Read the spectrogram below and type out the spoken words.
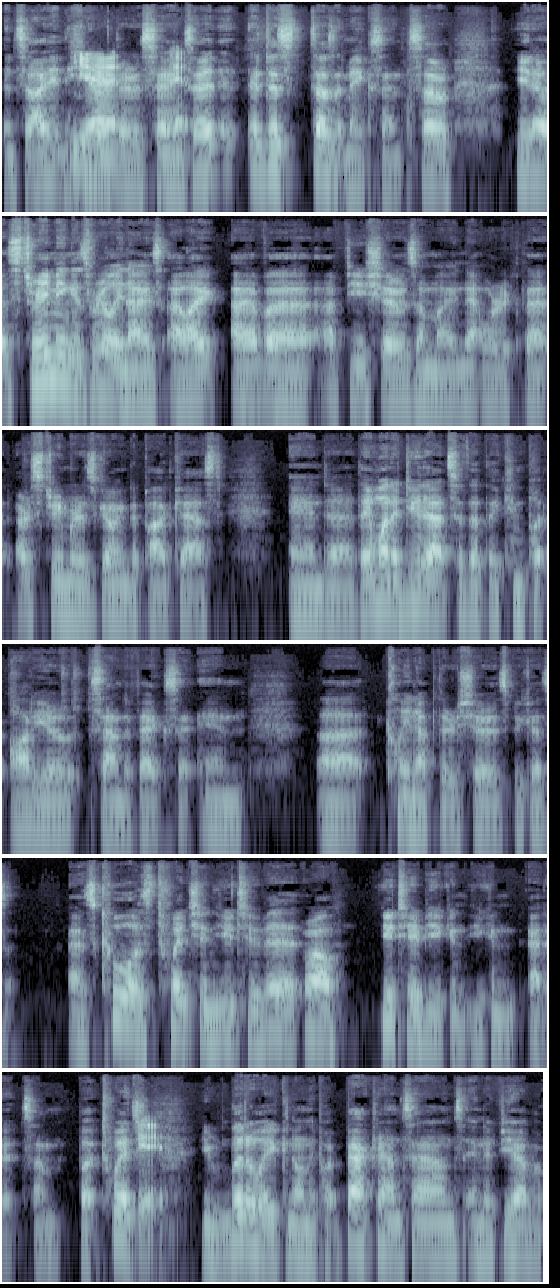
and so I didn't hear Yeah, what they were saying. yeah. So it- it just doesn't make sense. So, you know, streaming is really nice. I like. I have a, a few shows on my network that are streamers going to podcast, and uh, they want to do that so that they can put audio sound effects and uh, clean up their shows because as cool as Twitch and YouTube is, well, YouTube you can you can edit some, but Twitch Yeah, yeah. you literally can only put background sounds, and if you have a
